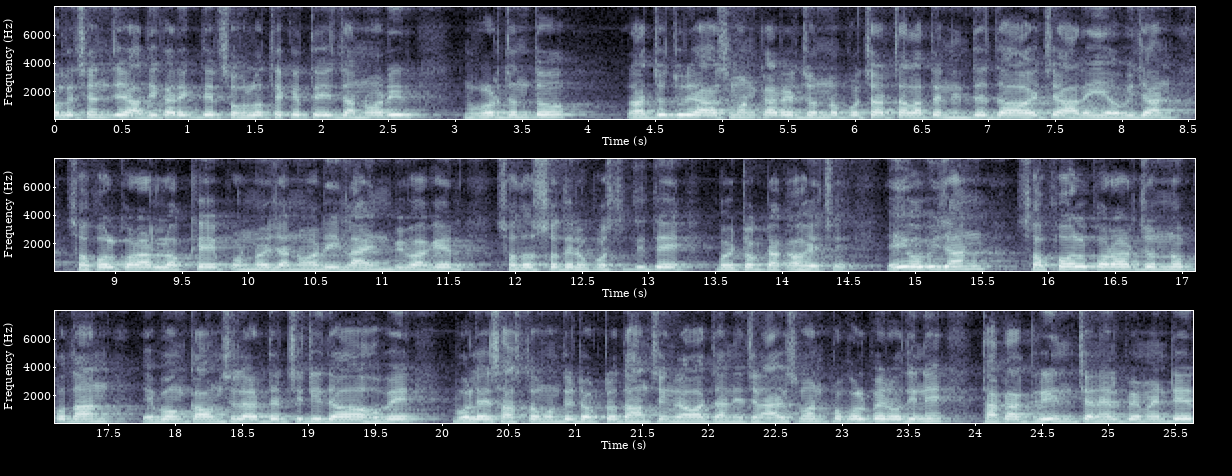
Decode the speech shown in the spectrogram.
বলেছেন যে, আধিকারিকদের ষোলো থেকে তেইশ জানুয়ারির পর্যন্ত রাজ্য জুড়ে আয়ুষ্মান কার্ডের জন্য প্রচার চালাতে নির্দেশ দেওয়া হয়েছে আর এই অভিযান সফল করার লক্ষ্যে পনেরোই জানুয়ারি লাইন বিভাগের সদস্যদের উপস্থিতিতে বৈঠক ডাকা হয়েছে। এই অভিযান সফল করার জন্য প্রধান এবং কাউন্সিলরদের চিঠি দেওয়া হবে বলে স্বাস্থ্যমন্ত্রী ডক্টর ধান সিং রাওয়াত জানিয়েছেন। আয়ুষ্মান প্রকল্পের অধীনে থাকা গ্রিন চ্যানেল পেমেন্টের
